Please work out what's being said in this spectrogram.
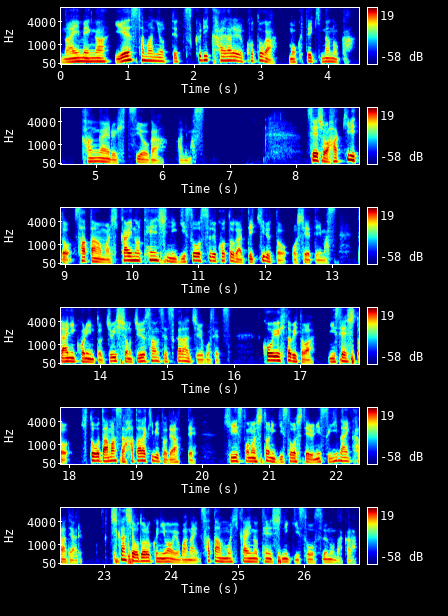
内面がイエス様によって作り変えられることが目的なのか考える必要があります。聖書ははっきりとサタンは光の天使に偽装することができると教えています。第2コリント11章の13節から15節こういう人々は偽使と人を騙す働き人であって、キリストの使徒に偽装しているに過ぎないからである。しかし驚くには及ばない。サタンも光の天使に偽装するのだから。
